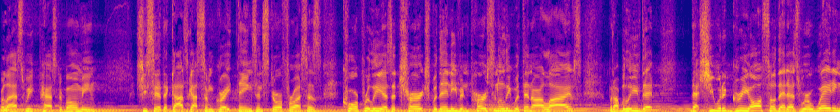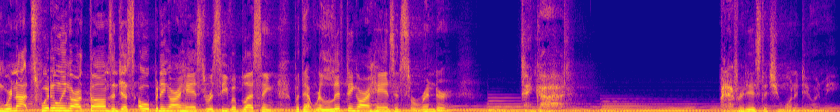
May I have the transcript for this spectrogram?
Last week, Pastor Bomi, she said that God's got some great things in store for us as corporately as a church, but then even personally within our lives. But I believe that, that she would agree also that as we're waiting, we're not twiddling our thumbs and just opening our hands to receive a blessing, but that we're lifting our hands in surrender. Thank God. Whatever it is that you want to do in me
